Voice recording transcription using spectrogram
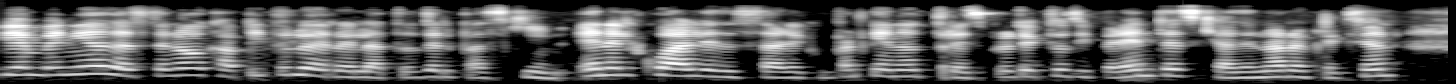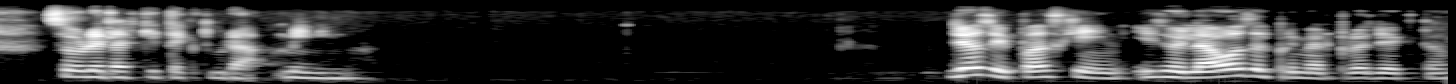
Bienvenidos a este nuevo capítulo de Relatos del Pasquín, en el cual les estaré compartiendo tres proyectos diferentes que hacen una reflexión sobre la arquitectura mínima. Yo soy Pasquín y soy la voz del primer proyecto.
